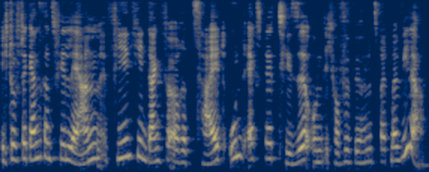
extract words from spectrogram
Ich durfte ganz, ganz viel lernen. Vielen, vielen Dank für eure Zeit und Expertise und ich hoffe, wir hören uns bald mal wieder.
